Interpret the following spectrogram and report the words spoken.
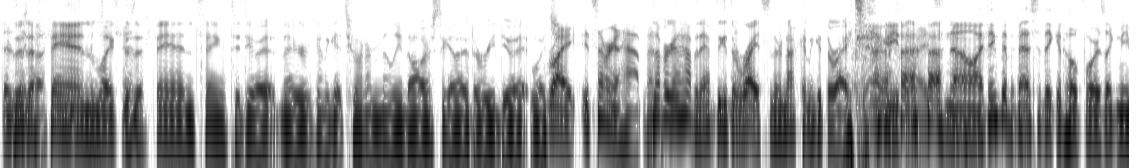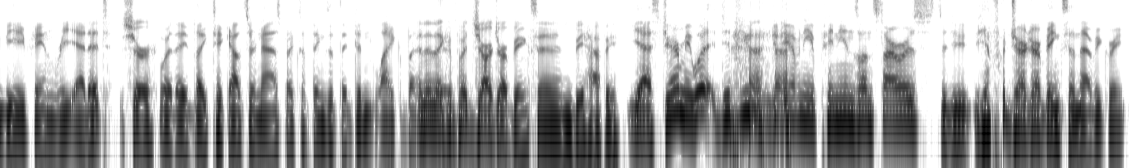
There's, like a, huge fan like there's a fan thing to do it. They're going to get 200 million dollars together to redo it, which right. It's never going to happen. it's never going to happen. They have to get the rights, and they're not going to get the rights. They're not gonna eat the rights. No, I think the best that they could hope for is like maybe a fan re-edit sure. where they'd like take out certain aspects of things that they didn't like. But And then they can put Jar Jar Binks in and be happy. Yes, Jeremy. What did you did you have any opinions on Star Wars? Did you yeah put Jar Jar Binks in? That'd be great.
